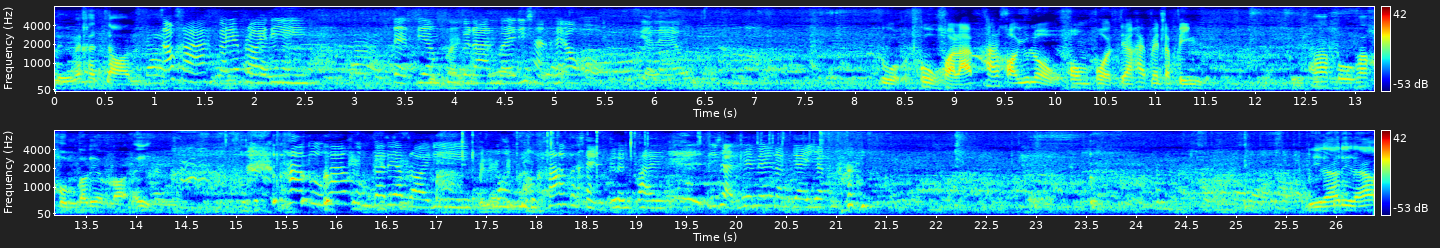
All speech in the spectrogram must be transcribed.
หรือแม่ขจร เจ้าคะก็เรียบร้อยดี แต่เตรียมผูกกระดานไว้ดิฉันให้เอาออกเสียแล้ว ถูกถูกขอรับท่านขอยุโรปคงโปรดเตียงให้เป็นสปริงผ้าปูผ้าคลุมก็เรียบร้อย เอ้ย ผ้าปูผ้าคลุมก็เรียบร้อยดีไปเรียกบอขึ้กนมาหนูข้างจะแข็งเกินไป ดิฉันให้แม่ลำไยยักษ์ให้ดีแล้วดีแล้ว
